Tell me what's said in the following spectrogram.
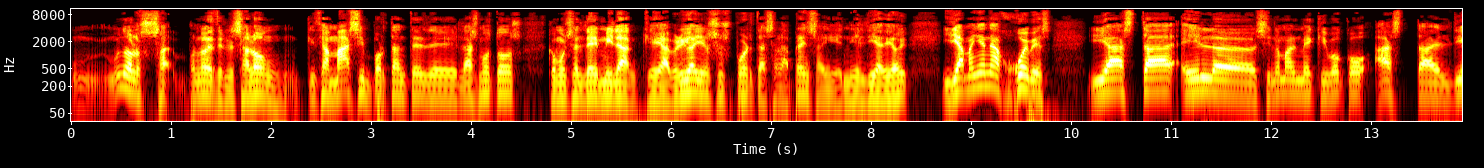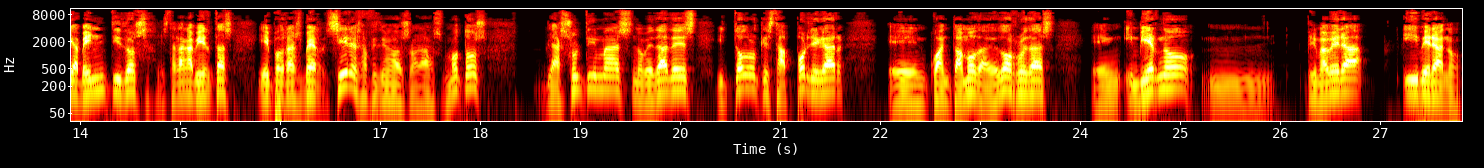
uno de los, por no decir, el salón quizá más importante de las motos, como es el de Milán, que abrió ayer sus puertas a la prensa y ni el día de hoy, y ya mañana jueves y hasta el, eh, si no mal me equivoco, hasta el día 22 estarán abiertas y ahí podrás ver, si eres aficionado a las motos, las últimas novedades y todo lo que está por llegar en cuanto a moda de dos ruedas en invierno, mm, primavera y verano.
